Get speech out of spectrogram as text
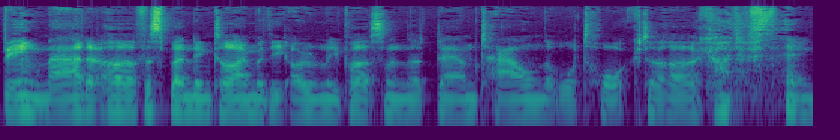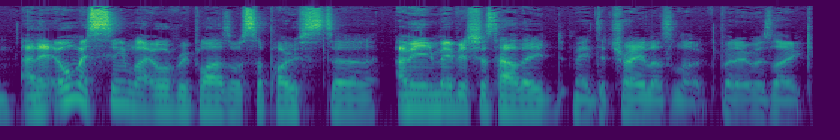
being mad at her for spending time with the only person in the damn town that will talk to her, kind of thing. And it almost seemed like Aubrey Plaza was supposed to. I mean, maybe it's just how they made the trailers look, but it was like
